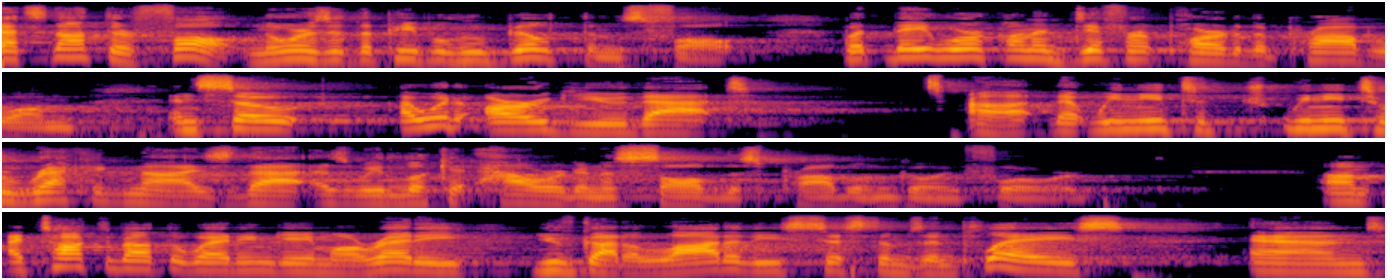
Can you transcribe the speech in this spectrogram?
That's not their fault, nor is it the people who built them's fault. But they work on a different part of the problem. And so, I would argue that. Uh, that we need, to, we need to recognize that as we look at how we're going to solve this problem going forward. Um, I talked about the wedding game already. You've got a lot of these systems in place, and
